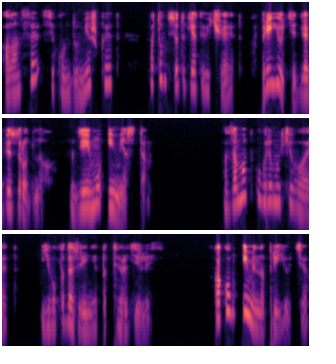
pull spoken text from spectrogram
Алансе секунду мешкает, потом все-таки отвечает. В приюте для безродных, где ему и место. Азамат угрюмо кивает. Его подозрения подтвердились. В каком именно приюте?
